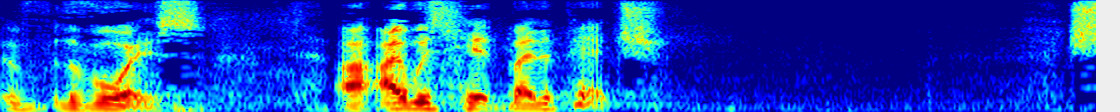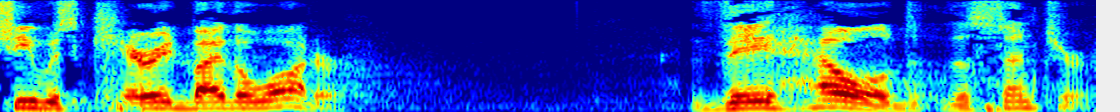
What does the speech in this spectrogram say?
the voice. Uh, I was hit by the pitch. She was carried by the water. They held the center.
